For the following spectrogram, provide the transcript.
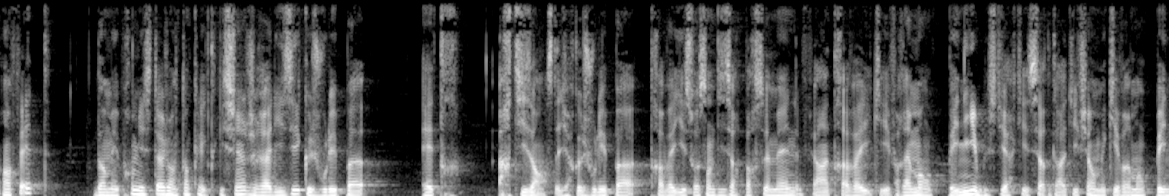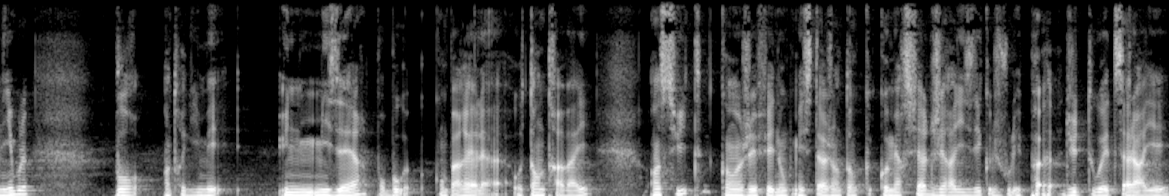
En fait, dans mes premiers stages en tant qu'électricien, j'ai réalisé que je voulais pas être artisan, c'est-à-dire que je voulais pas travailler 70 heures par semaine, faire un travail qui est vraiment pénible, c'est-à-dire qui est certes gratifiant, mais qui est vraiment pénible pour, entre guillemets, une misère, pour comparer à au temps de travail. Ensuite, quand j'ai fait donc mes stages en tant que commercial, j'ai réalisé que je voulais pas du tout être salarié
